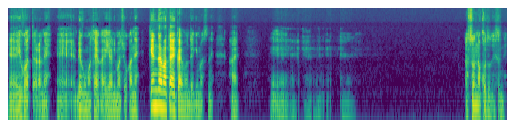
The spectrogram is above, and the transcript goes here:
えー、よかったらね、えー、ベーゴマ大会やりましょうかね。けん玉大会もできますね。はい。えー、あそんなことですね。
